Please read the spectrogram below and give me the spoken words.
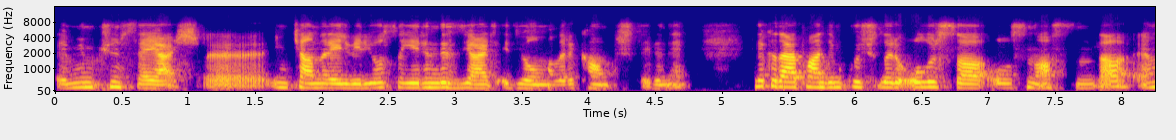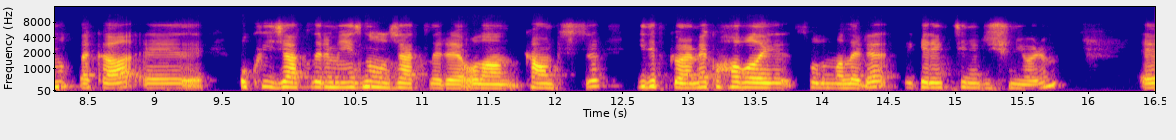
e, mümkünse eğer e, imkanları el veriyorsa yerinde ziyaret ediyor olmaları kampüslerini. Ne kadar pandemi koşulları olursa olsun aslında e, mutlaka e, okuyacakları, mezun olacakları olan kampüsü gidip görmek, o havayı solumaları gerektiğini düşünüyorum. E,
